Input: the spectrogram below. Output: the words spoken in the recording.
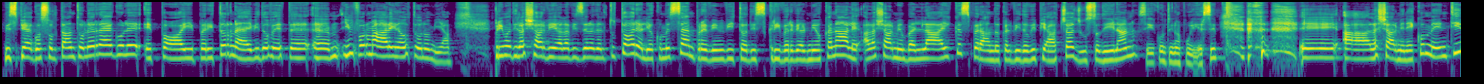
vi spiego soltanto le regole e poi per i tornei vi dovete eh, informare in autonomia. Prima di lasciarvi alla visione del tutorial, io come sempre vi invito ad iscrivervi al mio canale, a lasciarmi un bel like sperando che il video vi piaccia, giusto Dylan? Sì, continua a pulirsi. e a lasciarmi nei commenti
